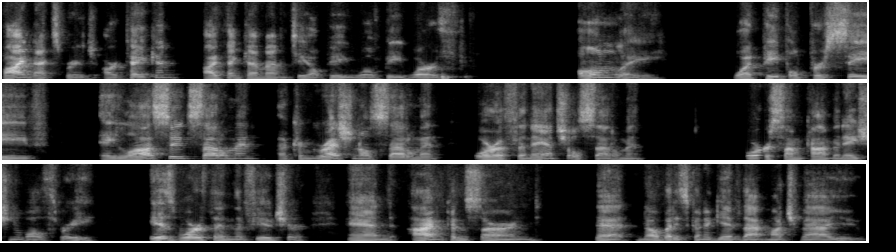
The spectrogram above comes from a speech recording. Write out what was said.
by NextBridge are taken, I think MMTLP will be worth only what people perceive a lawsuit settlement, a congressional settlement, or a financial settlement, or some combination of all three is worth in the future. And I'm concerned that nobody's going to give that much value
